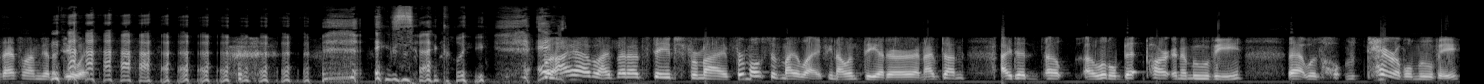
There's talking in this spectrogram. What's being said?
that's how I'm going to do it. exactly. But And, I have. I've been on stage for my for most of my life, you know, in theater, and I've done. I did a, a little bit part in a movie that was a terrible movie.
